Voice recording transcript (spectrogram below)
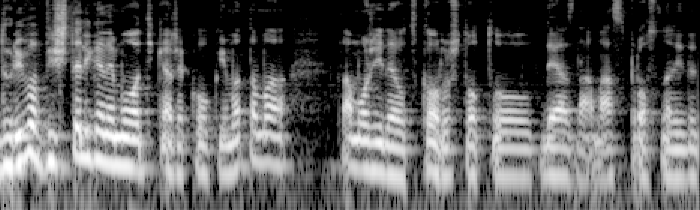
Дори във Висшата лига не мога да ти кажа колко имат, ама това може и да е отскоро, защото не я знам. Аз просто, нали, да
